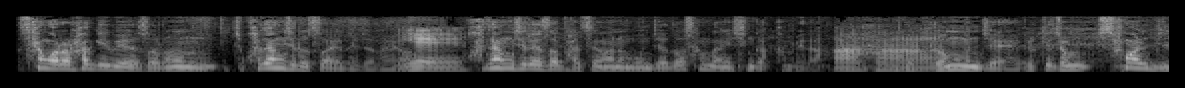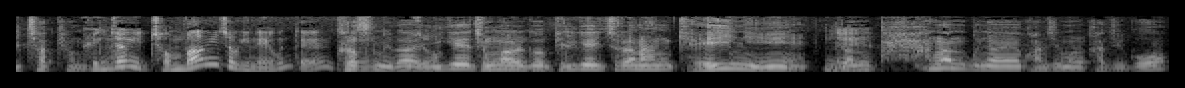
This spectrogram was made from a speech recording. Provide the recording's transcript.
생활을 하기 위해서는 화장실을 써야 되잖아요. 예. 화장실에서 발생하는 문제도 상당히 심각합니다. 아하. 그런 문제 이렇게 좀 생활 밀착형 굉장히 전방위적이네요, 근데 그렇습니다. 그렇죠? 이게 정말 그 음. 그빌 게이츠라는 한 개인이 이런 네. 다양한 분야에 관심을 가지고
